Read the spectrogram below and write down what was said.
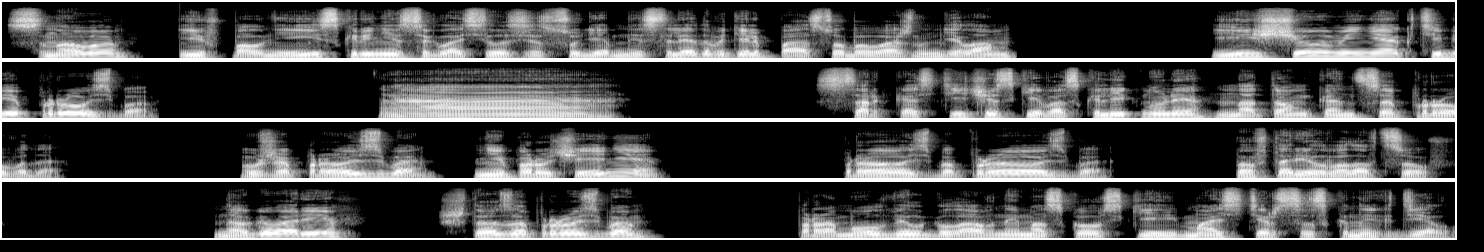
Снова и вполне искренне согласился судебный следователь по особо важным делам. Еще у меня к тебе просьба. а, -а, -а Саркастически воскликнули на том конце провода. Уже просьба? Не поручение? Просьба, просьба, повторил Воловцов. Но говори, что за просьба? Промолвил главный московский мастер сыскных дел.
